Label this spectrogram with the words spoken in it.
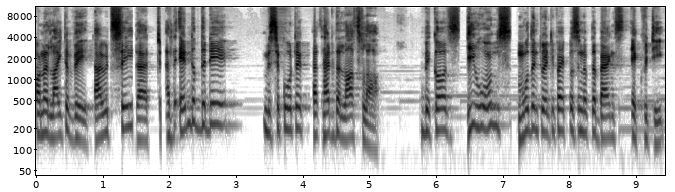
On a lighter way, I would say that at the end of the day, Mr. Kotak has had the last laugh because he owns more than 25% of the bank's equity,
